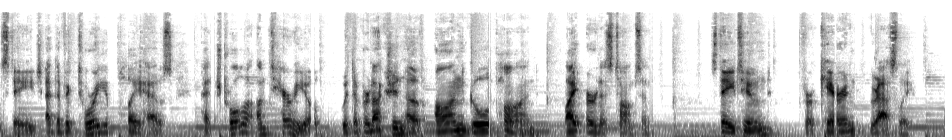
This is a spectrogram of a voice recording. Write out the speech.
stage at the Victoria Playhouse, Petrolia, Ontario, with the production of On Golden Pond by Ernest Thompson. Stay tuned for Karen Grassle.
